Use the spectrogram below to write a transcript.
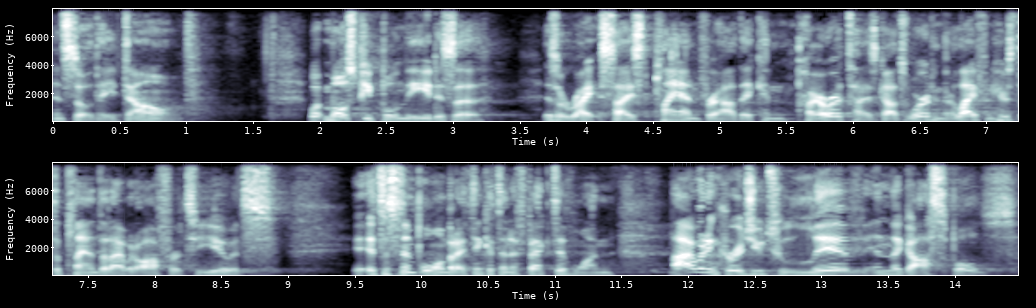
And so they don't. What most people need is a, is a right sized plan for how they can prioritize God's word in their life. And here's the plan that I would offer to you. It's, it's a simple one, but I think it's an effective one. I would encourage you to live in the Gospels,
